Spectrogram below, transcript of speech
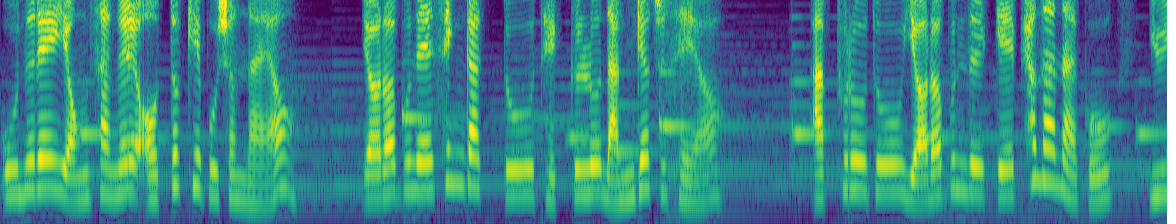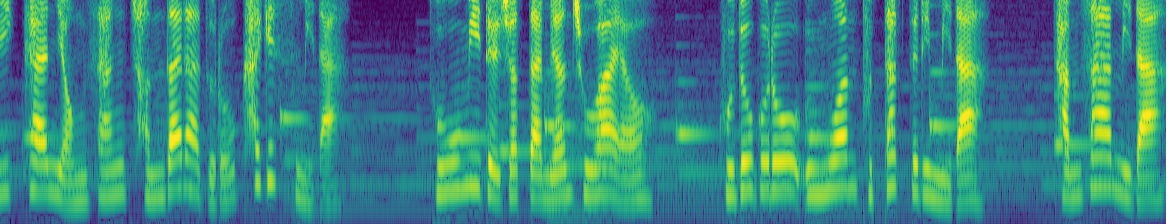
오늘의 영상을 어떻게 보셨나요? 여러분의 생각도 댓글로 남겨주세요. 앞으로도 여러분들께 편안하고 유익한 영상 전달하도록 하겠습니다. 도움이 되셨다면 좋아요, 구독으로 응원 부탁드립니다. 감사합니다.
